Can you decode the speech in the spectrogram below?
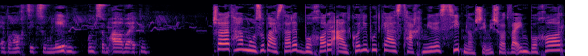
Er braucht sie zum Leben und zum Arbeiten. شاید هم موضوع بر سر بخار الکلی بود که از تخمیر سیب ناشی می شد و این بخار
